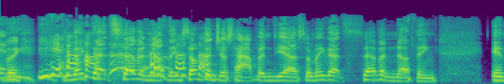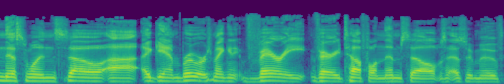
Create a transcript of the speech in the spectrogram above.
nothing. Yeah. Make that seven nothing. Something just happened. Yeah. So make that seven nothing in this one. So uh, again, Brewers making it very, very tough on themselves as we move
